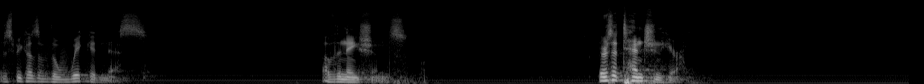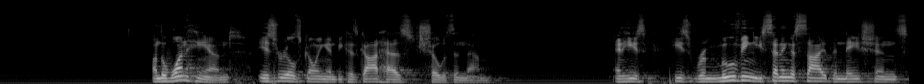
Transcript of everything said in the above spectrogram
it's because of the wickedness of the nations. There's a tension here. On the one hand, Israel's going in because God has chosen them. And he's, he's removing, he's setting aside the nations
